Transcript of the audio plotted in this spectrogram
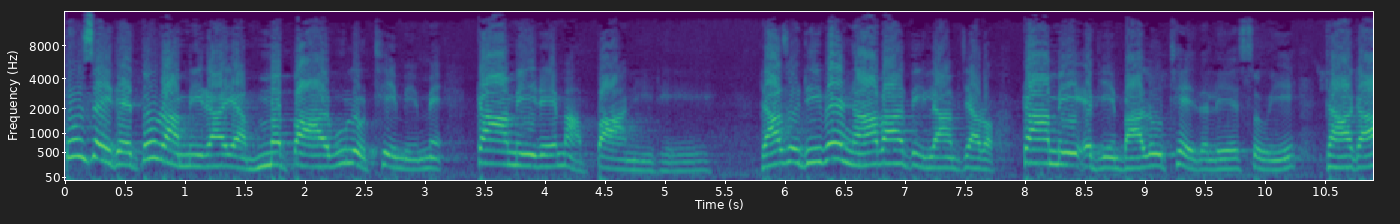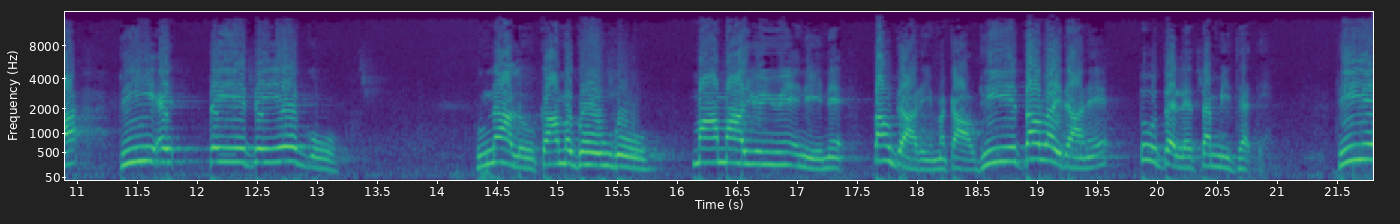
သူစိတ်တဲ့သူရာမေရယမပါဘူးလို့ထင်ပေမဲ့ကာမေထဲမှာပါနေတယ် ဒါဆိုဒီဘက်၅ပါးသီလကြတော့ကာမေအပြင်ဘာလို့ထည့်သလဲဆိုရင်ဒါကဒီတေတရဲ့ကိုခုနလိုကာမဂုဏ်ကိုမှားမှားယွင်းယွင်းအနေနဲ့တောက်တာတွေမကောက်ဒီတောက်လိုက်တာနဲ့သူ့အသက်လည်းတတ်မိတတ်တယ်ဒီရေ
